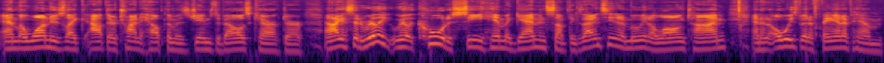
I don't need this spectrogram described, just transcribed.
And the one who's like out there trying to help them is James DeBello's character. And like I said, really, really cool to see him again in something because I hadn't seen a movie in a long time, and I'd always been a fan of him.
